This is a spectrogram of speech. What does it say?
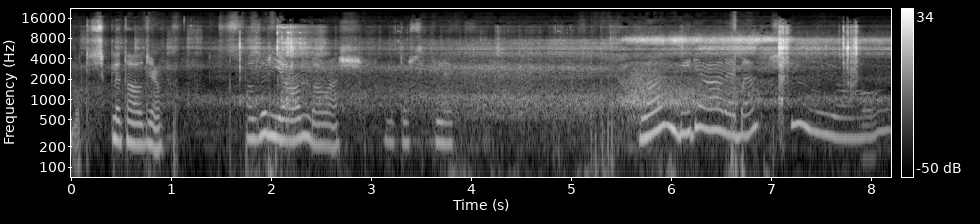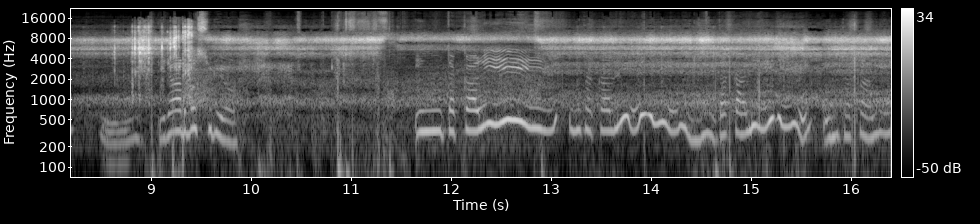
Motosiklet alacağım. Hazır yağım da var. Motosiklet. Lan biri araba. Biri araba sürüyor. İntakali, intakali, intakali, intakali.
